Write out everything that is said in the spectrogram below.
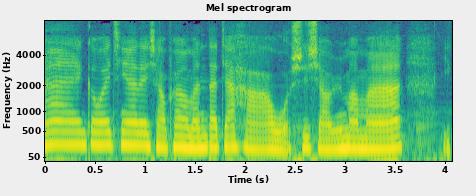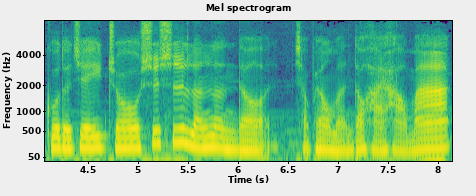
嗨，各位亲爱的小朋友们，大家好，我是小鱼妈妈。已过的这一周湿湿冷冷的，小朋友们都还好吗？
